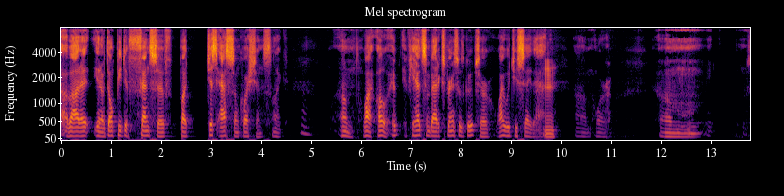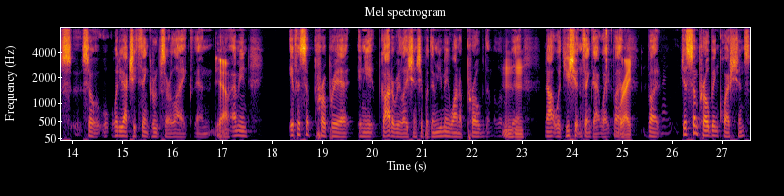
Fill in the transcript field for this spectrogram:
about it, you know, don't be defensive, but just ask some questions like. Um, why? Oh, if, if you had some bad experience with groups, or why would you say that? Mm. Um, or, um, s- so what do you actually think groups are like? Then, Yeah. I mean, if it's appropriate and you got a relationship with them, you may want to probe them a little bit. Not with you shouldn't think that way, but Mm-hmm. Right. but just some probing questions.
